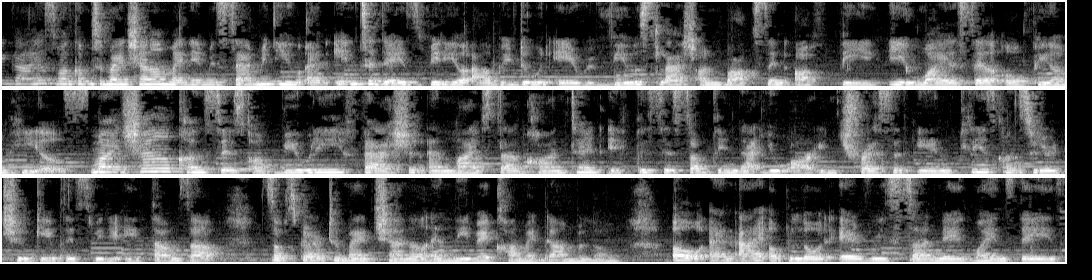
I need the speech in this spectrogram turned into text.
Hey guys, welcome to my channel. My name is Sammi Nu and in today's video I'll be doing a review slash unboxing of the YSL Opyum Heels. My channel consists of beauty, fashion, and lifestyle content. If this is something that you are interested in, please consider to give this video a thumbs up, subscribe to my channel, and leave a comment down below. Oh, and I upload every Sunday, Wednesdays,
